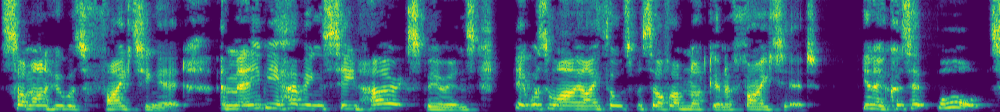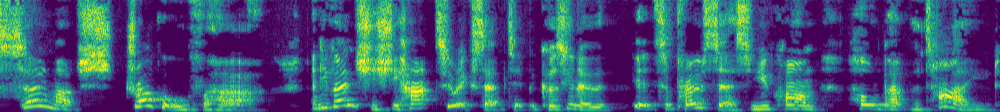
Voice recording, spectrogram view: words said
someone who was fighting it. And maybe having seen her experience, it was why I thought to myself, I'm not going to fight it. You know, because it brought so much struggle for her. And eventually she had to accept it because, you know, it's a process and you can't hold back the tide.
